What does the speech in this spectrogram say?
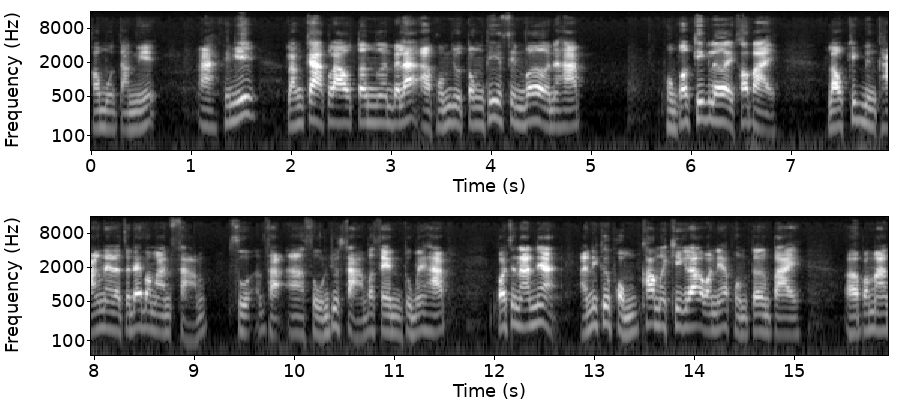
ข้อมูลตามนี้อะทีนี้หลังจากเราเติมเงินไปแล้วอะผมอยู่ตรงที่ Silver นะครับ ผมก็คลิกเลยเข้าไป เราคลิกหนึ่งครั้งเนี่ยเราจะได้ประมาณ 3 0.3เปอร์เซ็นต์ถูกไหมครับ เพราะฉะนั้นเนี่ยอันนี้คือผมเข้ามาคลิกแล้ววันนี้ผมเติมไปประมาณ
